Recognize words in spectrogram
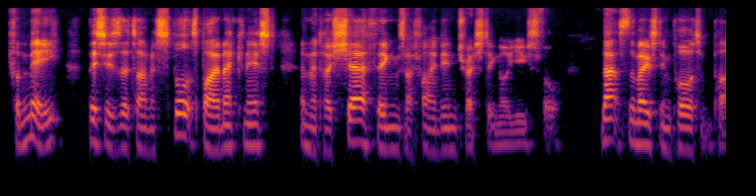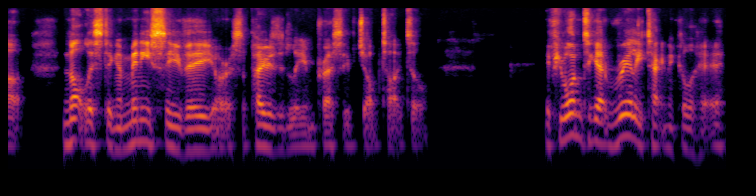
For me, this is that I'm a sports biomechanist and that I share things I find interesting or useful. That's the most important part, not listing a mini CV or a supposedly impressive job title. If you want to get really technical here,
